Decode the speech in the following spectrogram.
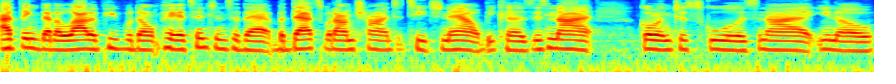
I think that a lot of people don't pay attention to that, but that's what I'm trying to teach now because it's not going to school, it's not, you know,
